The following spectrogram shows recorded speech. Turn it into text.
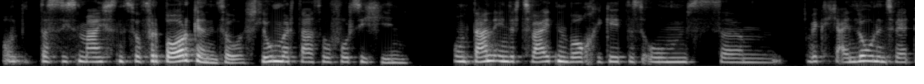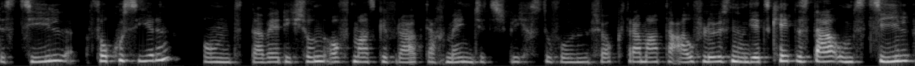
und das ist meistens so verborgen, so schlummert da so vor sich hin. Und dann in der zweiten Woche geht es ums ähm, wirklich ein lohnenswertes Ziel fokussieren. Und da werde ich schon oftmals gefragt, ach Mensch, jetzt sprichst du von Schocktraumata auflösen und jetzt geht es da ums Ziel.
